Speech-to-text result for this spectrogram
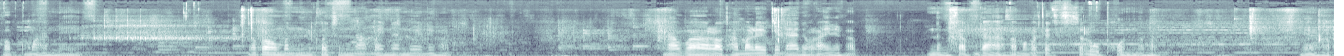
ก็ประมาณนี้ แล้วก็มันก็จะนับไอ้นั่นด้วยนะครับ นับว่าเราทำอะไรไปได้เท่าไหร่นะครับหนึ่งสัปดาห์ครับมันก็จะสรุปผลนะครับเนี่ยครับ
